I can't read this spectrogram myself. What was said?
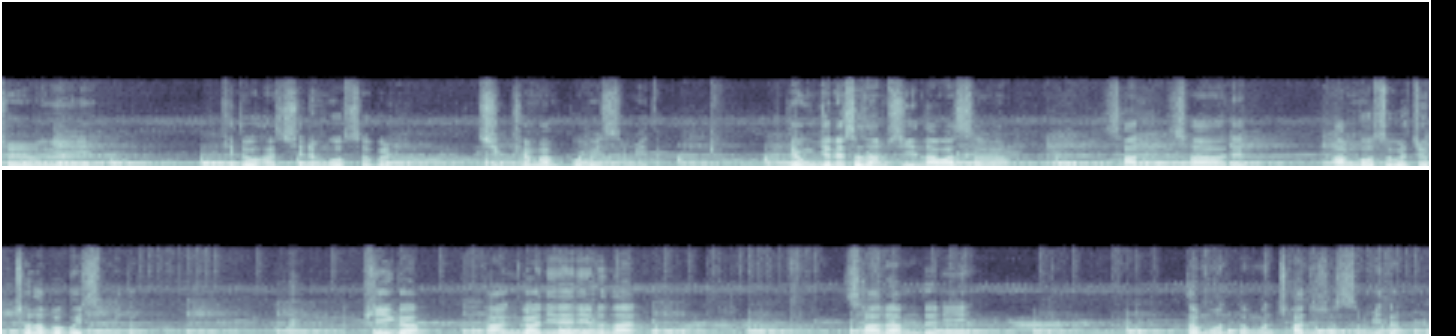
조용히 기도하시는 모습을 지켜만 보고 있습니다. 대웅전에서 잠시 나와서 사찰의 앞모습을 쭉 쳐다보고 있습니다. 비가 간간히 내리는 날 사람들이 떠문떠문 찾으셨습니다.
